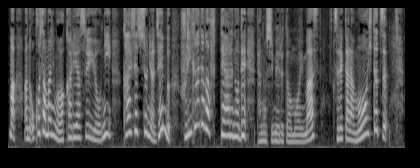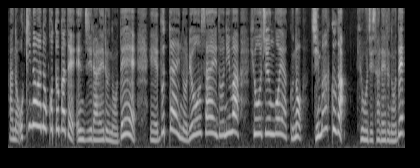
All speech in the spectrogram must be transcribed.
まあ、あの、お子様にもわかりやすいように、解説書には全部振り仮名が振ってあるので、楽しめると思います。それからもう一つ、あの、沖縄の言葉で演じられるので、えー、舞台の両サイドには標準語訳の字幕が表示されるので、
